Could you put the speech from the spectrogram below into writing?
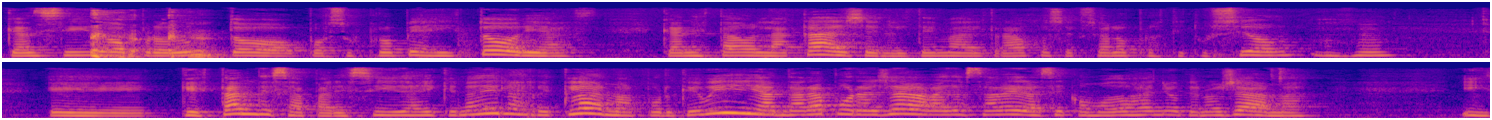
que han sido producto por sus propias historias, que han estado en la calle en el tema del trabajo sexual o prostitución, eh, que están desaparecidas y que nadie las reclama, porque uy, andará por allá, vaya a saber, hace como dos años que no llama. Y,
